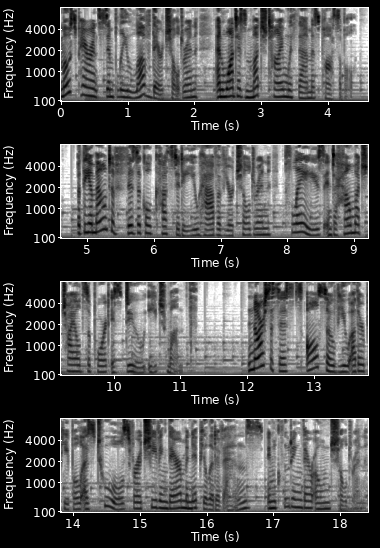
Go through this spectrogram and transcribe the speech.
Most parents simply love their children and want as much time with them as possible. But the amount of physical custody you have of your children plays into how much child support is due each month. Narcissists also view other people as tools for achieving their manipulative ends, including their own children.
